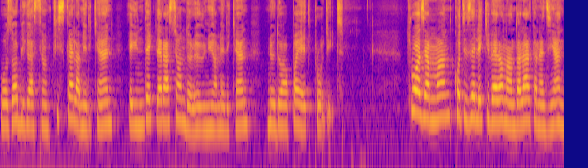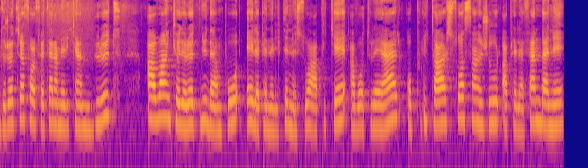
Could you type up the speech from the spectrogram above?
vos obligations fiscales américaines et une déclaration de revenus américaine ne doit pas être produite. Troisièmement, cotiser l'équivalent en dollars canadiens du retrait forfaitaire américain brut avant que le retenu d'impôt et les pénalités ne soient appliquées à votre REER au plus tard 60 jours après la fin d'année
